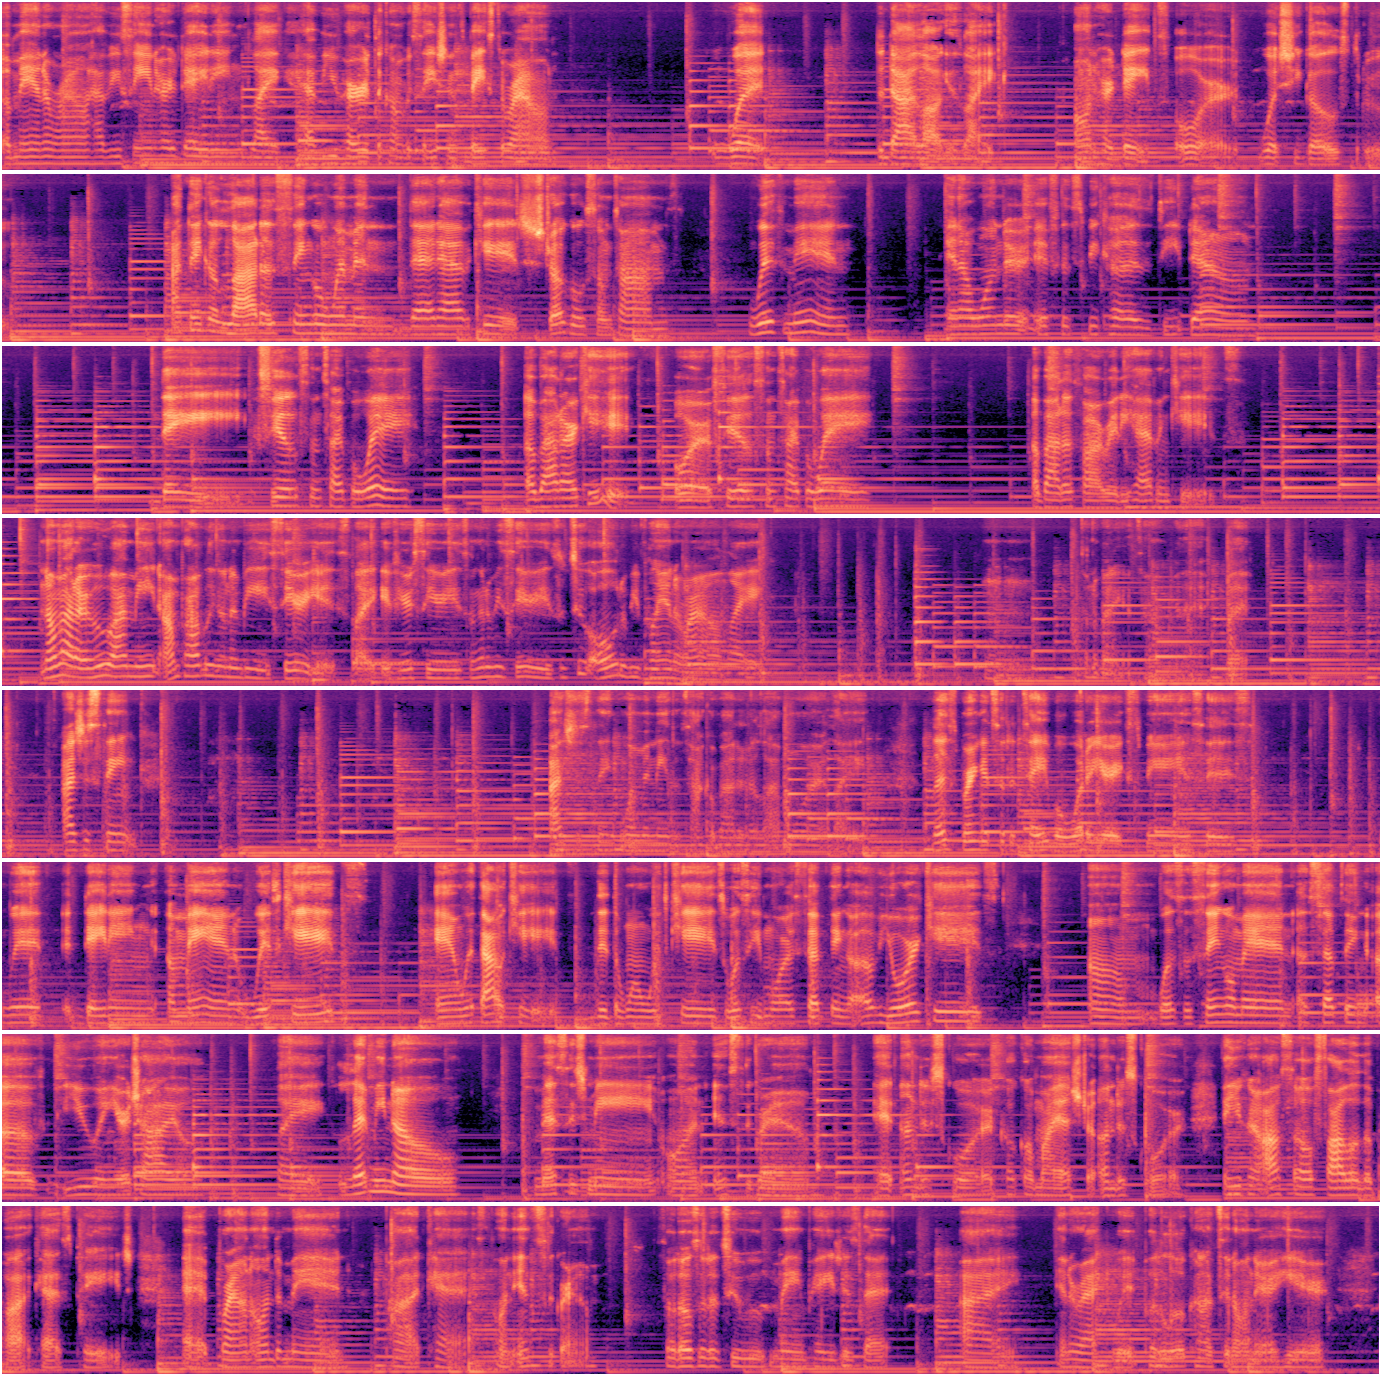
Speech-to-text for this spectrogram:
a man around? Have you seen her dating? Like, have you heard the conversations based around what the dialogue is like on her dates or what she goes through? I think a lot of single women that have kids struggle sometimes with men. And I wonder if it's because deep down they feel some type of way about our kids or feel some type of way about us already having kids no matter who I meet, I'm probably gonna be serious. Like, if you're serious, I'm gonna be serious. I'm too old to be playing around. Like, don't nobody got time for that. But I just think, I just think women need to talk about it a lot more. Like, let's bring it to the table. What are your experiences? with dating a man with kids and without kids? Did the one with kids was he more accepting of your kids? Um, was the single man accepting of you and your child? Like, let me know. Message me on Instagram at underscore Coco Maestra underscore. And you can mm-hmm. also follow the podcast page at Brown on Demand Podcast on Instagram. So those are the two main pages that I interact with. Put a little content on there here,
